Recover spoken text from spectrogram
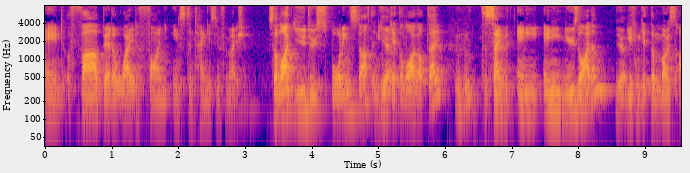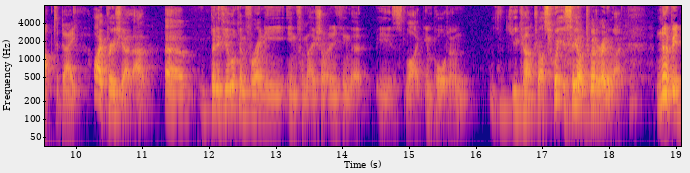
and a far better way to find instantaneous information. So like you do sporting stuff and you Yeah. can get the live update. Mm-hmm. It's the same with any any news item. Yeah. You can get the most up to date. I appreciate that. Uh, but if you're looking for any information on anything that is like important, you can't trust what you see on Twitter anyway. No, but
